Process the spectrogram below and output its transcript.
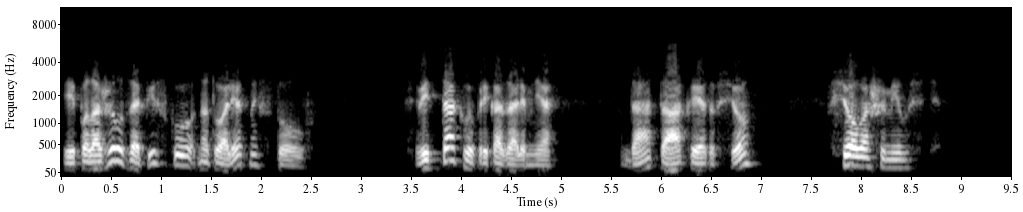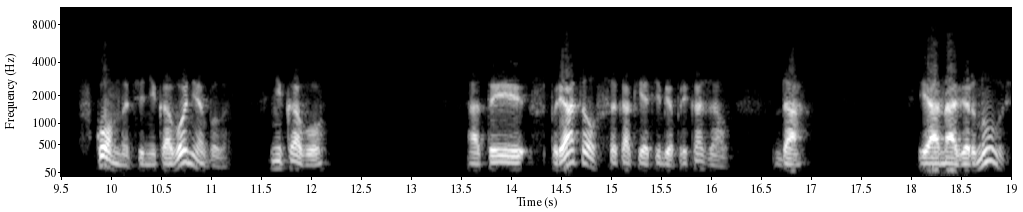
и положил записку на туалетный стол. «Ведь так вы приказали мне?» «Да, так, и это все?» «Все, ваша милость». «В комнате никого не было?» «Никого». «А ты спрятался, как я тебе приказал?» «Да». «И она вернулась?»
